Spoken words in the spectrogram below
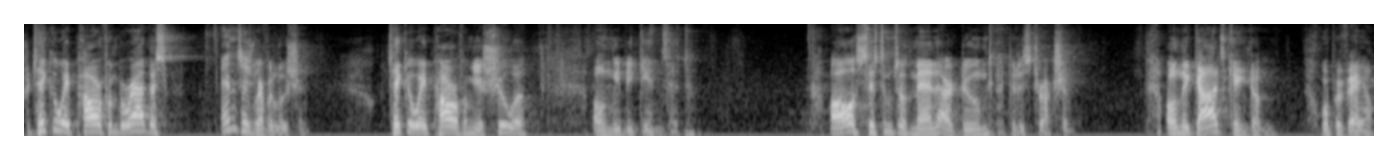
To take away power from Barabbas ends his revolution. To take away power from Yeshua only begins it. All systems of men are doomed to destruction. Only God's kingdom will prevail.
